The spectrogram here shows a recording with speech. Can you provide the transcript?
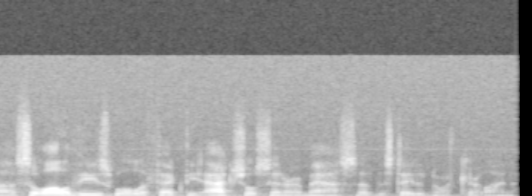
Uh, so all of these will affect the actual center of mass of the state of North Carolina.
